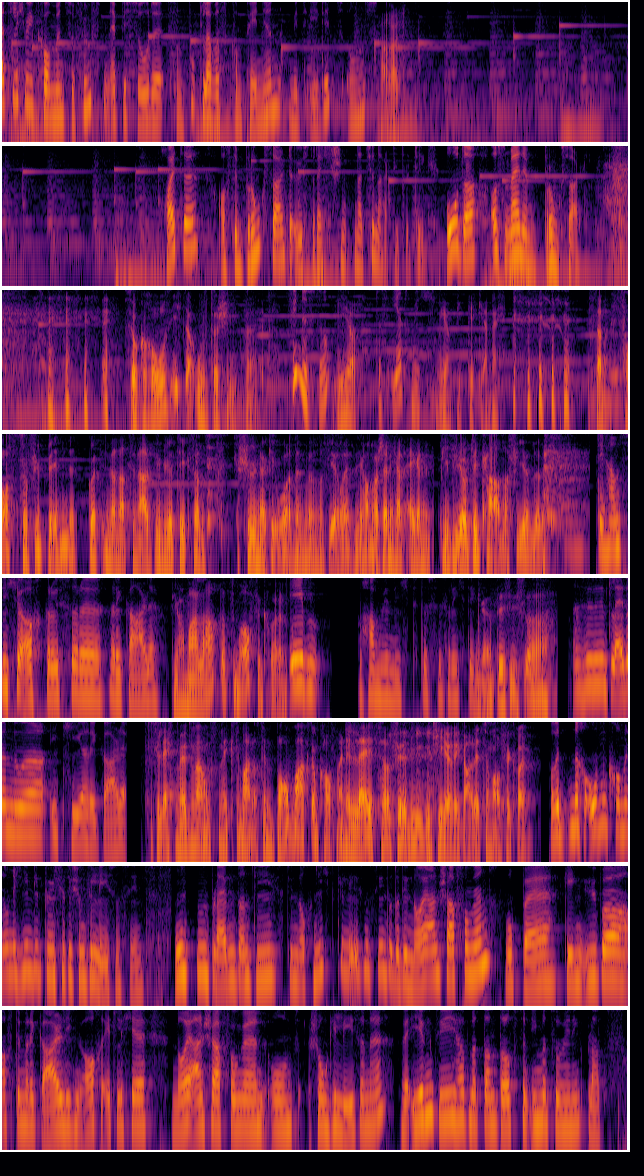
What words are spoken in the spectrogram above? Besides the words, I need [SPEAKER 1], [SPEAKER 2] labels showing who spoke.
[SPEAKER 1] Herzlich willkommen zur fünften Episode von Book Lovers Companion mit Edith und
[SPEAKER 2] Harald.
[SPEAKER 1] Heute aus dem Prunksaal der Österreichischen Nationalbibliothek. Oder aus meinem Prunksaal.
[SPEAKER 2] So groß ist der Unterschied nicht.
[SPEAKER 1] Findest du?
[SPEAKER 2] Ja,
[SPEAKER 1] Das ehrt mich.
[SPEAKER 2] ja, bitte gerne. es sind fast so viele Bände. Gut, in der Nationalbibliothek sind es schöner geordnet, muss man fairerweise. Die haben wahrscheinlich einen eigenen Bibliothekar dafür. nicht?
[SPEAKER 1] Die haben sicher auch größere Regale.
[SPEAKER 2] Die haben auch lauter zum Aufgeräumen.
[SPEAKER 1] Eben haben wir nicht, das ist richtig.
[SPEAKER 2] Ja, das ist, äh,
[SPEAKER 1] Es sind leider nur IKEA-Regale.
[SPEAKER 2] Vielleicht melden wir uns das nächste Mal aus dem Baumarkt und kaufen eine Leiter für die Ikea-Regale zum Aufgeräumen.
[SPEAKER 1] Aber nach oben kommen ohnehin die Bücher, die schon gelesen sind. Unten bleiben dann die, die noch nicht gelesen sind oder die Neuanschaffungen. Wobei gegenüber auf dem Regal liegen auch etliche Neuanschaffungen und schon gelesene. Weil irgendwie hat man dann trotzdem immer zu wenig Platz.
